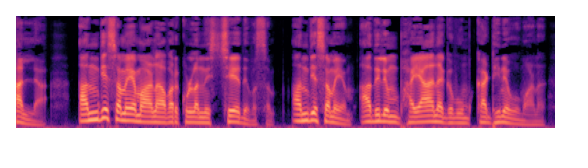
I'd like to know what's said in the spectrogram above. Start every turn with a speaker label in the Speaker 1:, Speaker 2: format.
Speaker 1: അല്ല അന്ത്യസമയമാണ് അവർക്കുള്ള നിശ്ചയദിവസം. അന്ത്യസമയം അതിലും ഭയാനകവും കഠിനവുമാണ്.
